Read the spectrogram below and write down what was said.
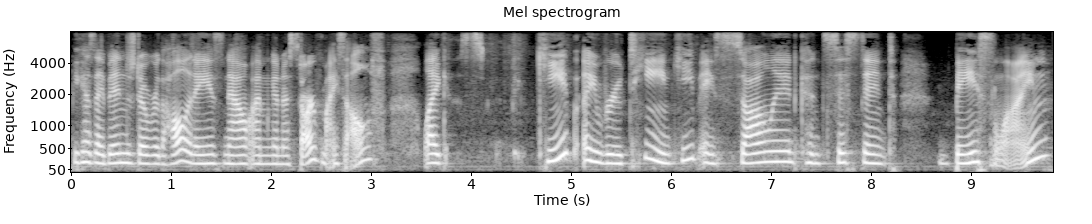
because I binged over the holidays, now I'm going to starve myself. Like, keep a routine, keep a solid, consistent baseline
